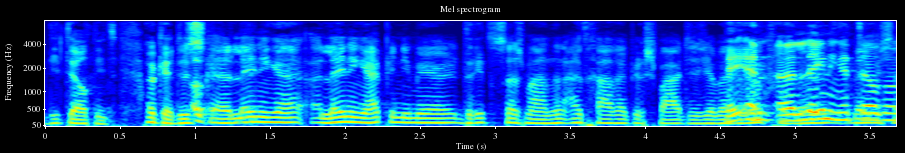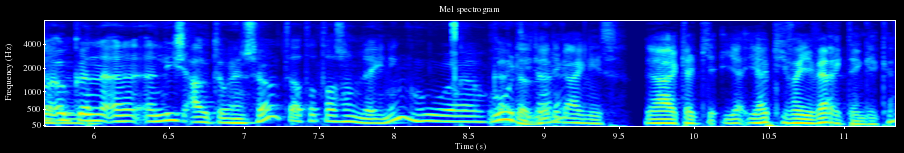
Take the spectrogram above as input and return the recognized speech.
die telt niet. Oké, dus eh, leningen, eh, leningen heb je niet meer. Drie tot zes maanden een uitgave heb je gespaard. Dus je bent Hey, en eh, leningen telt dan ook een, een, een leaseauto en zo? Telt dat als een lening? Hoe, eh hoe Oeh, dat weet ik eigenlijk niet. Ja, kijk, j- jij hebt die van je werk, denk ik, hè?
